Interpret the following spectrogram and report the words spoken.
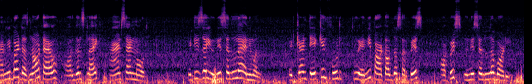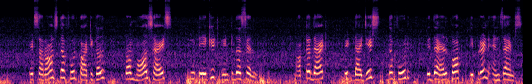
Amoeba does not have organs like hands and mouth. It is a unicellular animal. It can take in food through any part of the surface of its unicellular body. It surrounds the food particle from all sides to take it into the cell. After that, it digests the food with the help of different enzymes.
